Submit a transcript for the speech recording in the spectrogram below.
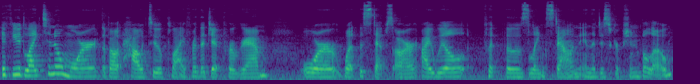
If you'd like to know more about how to apply for the JET program or what the steps are, I will put those links down in the description below.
